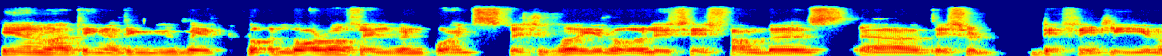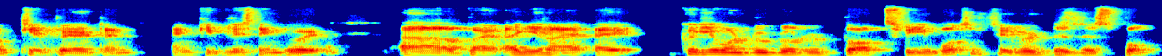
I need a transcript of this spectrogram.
yeah, no, I think I think you made a lot of relevant points, especially for you know early stage founders. Uh, they should definitely you know clip it and, and keep listening to it. Uh, but uh, you know, I, quickly want to go to top three. What's your favorite business book?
